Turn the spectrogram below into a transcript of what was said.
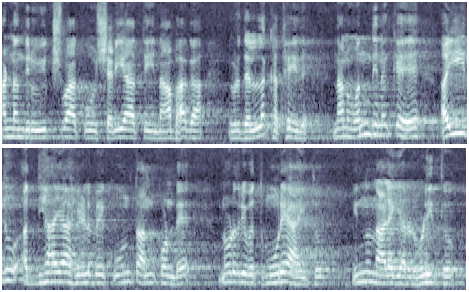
ಅಣ್ಣಂದಿರು ಇಕ್ಷ್ವಾಕು, ಶರಿಯಾತಿ, ನಾಭಾಗ, ಇವ್ರದ್ದೆಲ್ಲ ಕಥೆ ಇದೆ. ನಾನು ಒಂದಿನಕ್ಕೆ ಐದು ಅಧ್ಯಾಯ ಹೇಳಬೇಕು ಅಂತ ಅಂದ್ಕೊಂಡೆ ನೋಡಿದ್ರೆ ಇವತ್ತು ಮೂರೇ ಆಯಿತು. ಇನ್ನು ನಾಳೆಗೆ ಎರಡು ಉಳಿತು.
